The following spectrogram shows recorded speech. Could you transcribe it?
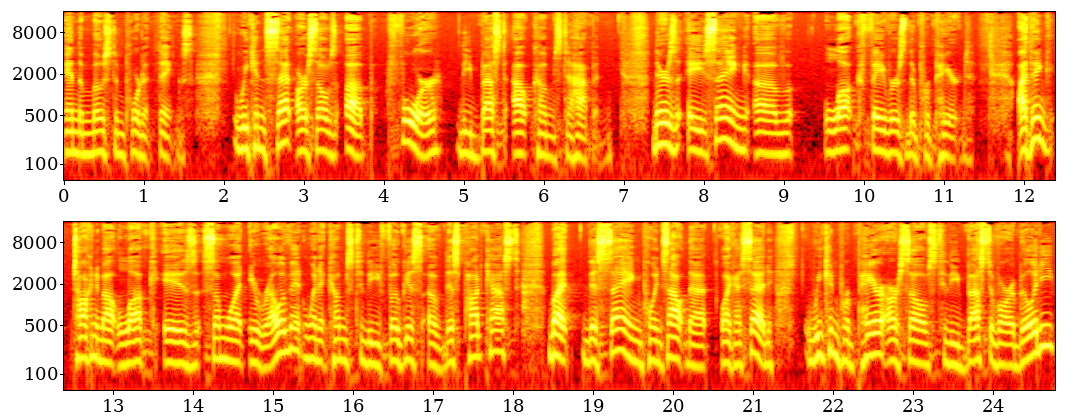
and the most important things. We can set ourselves up for the best outcomes to happen. There's a saying of luck favors the prepared. I think talking about luck is somewhat irrelevant when it comes to the focus of this podcast, but this saying points out that, like I said, we can prepare ourselves to the best of our ability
